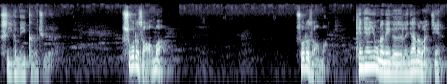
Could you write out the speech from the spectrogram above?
是一个没格局的人，说得着吗？说得着吗？天天用的那个人家的软件。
